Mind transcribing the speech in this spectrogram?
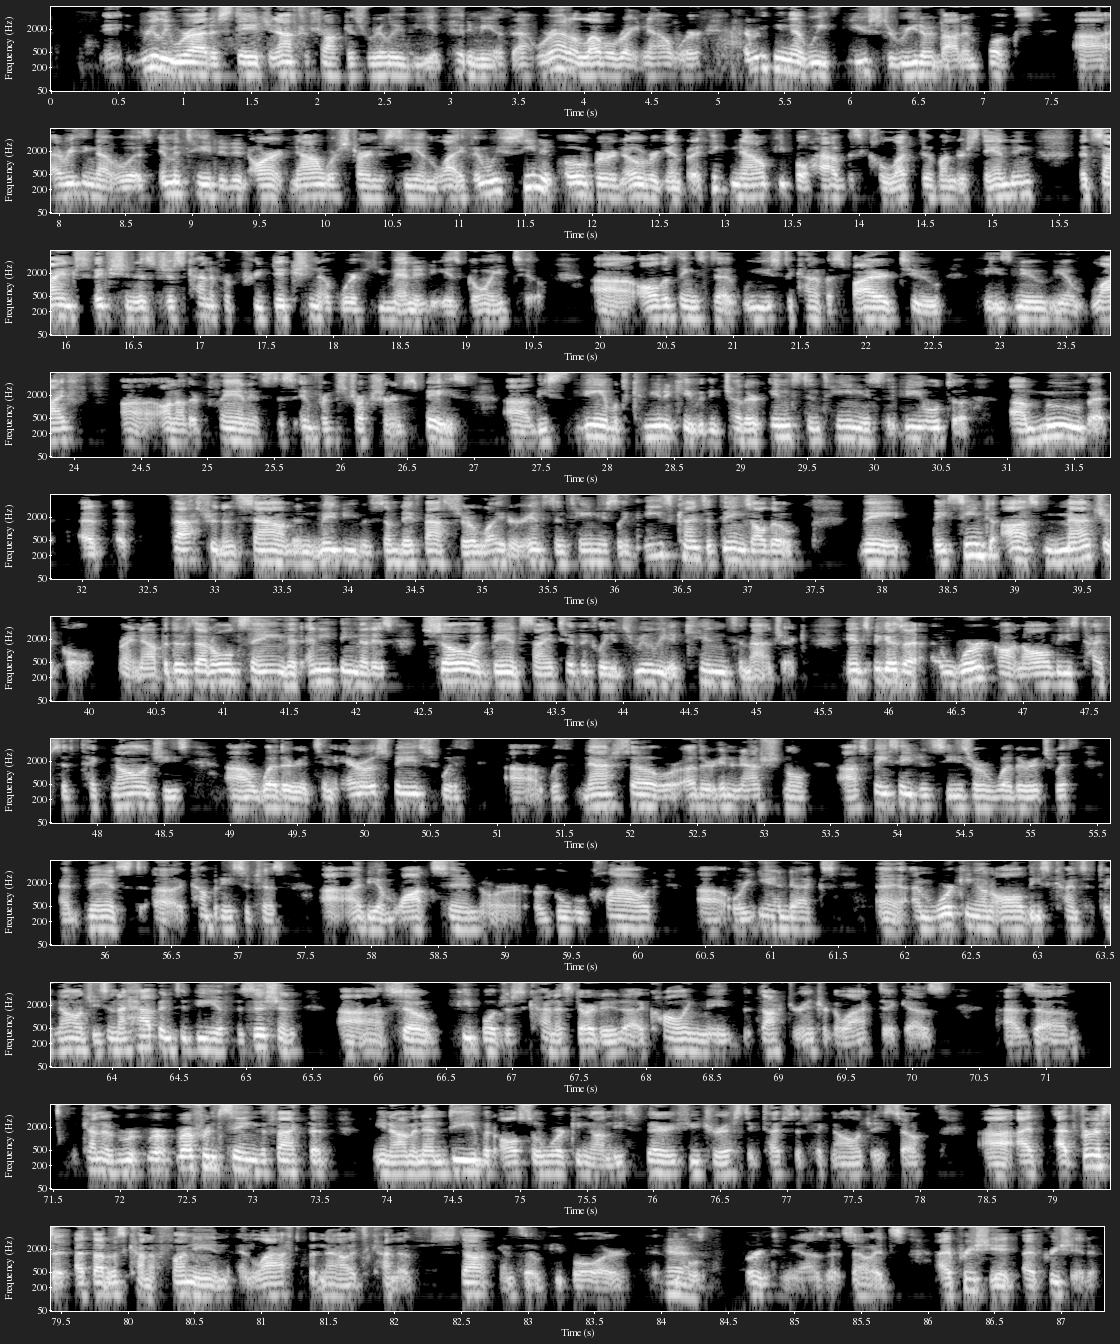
really we're at a stage, and Aftershock is really the epitome of that. We're at a level right now where everything that we used to read about in books, uh, everything that was imitated in art, now we're starting to see in life. And we've seen it over and over again, but I think now people have this collective understanding that science fiction is just kind of a prediction of where humanity is going to. Uh, all the things that we used to kind of aspire to these new you know life uh, on other planets, this infrastructure in space, uh, these being able to communicate with each other instantaneously, being able to uh, move at, at, at, faster than sound, and maybe even someday faster or lighter instantaneously. These kinds of things, although they they seem to us magical right now, but there's that old saying that anything that is so advanced scientifically, it's really akin to magic. And it's because I work on all these types of technologies, uh, whether it's in aerospace with uh, with NASA or other international uh, space agencies, or whether it's with advanced uh, companies such as uh, IBM Watson or, or Google Cloud uh, or Yandex. Uh, I'm working on all these kinds of technologies, and I happen to be a physician, so people just kind of started calling me the Doctor Intergalactic as as kind of re- referencing the fact that you know I'm an MD, but also working on these very futuristic types of technologies. So uh, I, at first I, I, thought it was kind of funny and, and, laughed, but now it's kind of stuck, and so people are yeah. people referring to me as it. So it's I appreciate I appreciate it.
